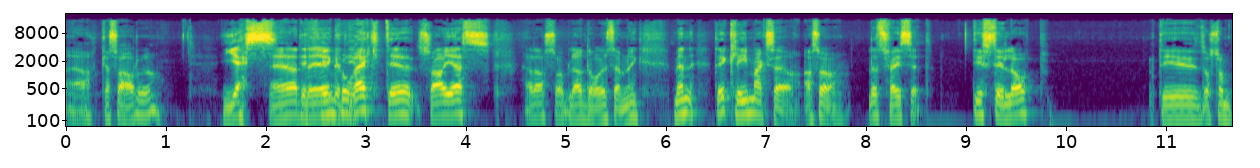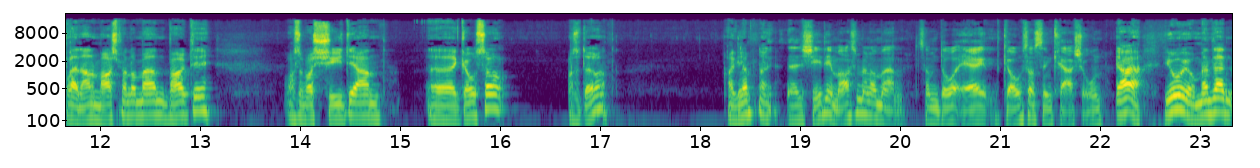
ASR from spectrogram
Ja, hva svarer du da? Yes, Ja, det er korrekt. Det svar yes. Ellers så blir det dårlig stemning. Men det er klimaks her. Altså, let's face it. De stiller opp. De, det står en brennende marshmallow-man bak de, og så bare skyter de han uh, Gozo, og så dør han. Har jeg glemt noe? Det er Shidi Marshmallow Man, som da er Gozer sin kreasjon. Ja, ja. Jo, jo, men den,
